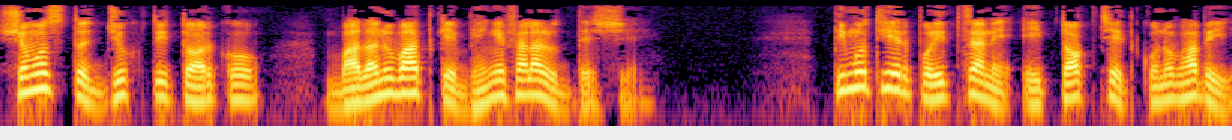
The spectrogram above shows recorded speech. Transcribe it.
সমস্ত যুক্তি, তর্ক বাদানুবাদকে ভেঙে ফেলার উদ্দেশ্যে। তিমথিয়ের পরিত্রাণে এই তকছেদ কোনোভাবেই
